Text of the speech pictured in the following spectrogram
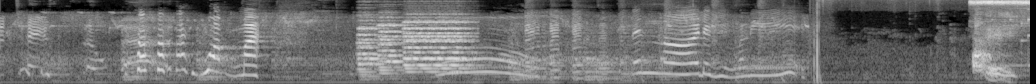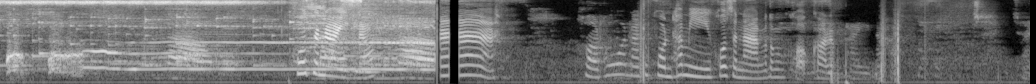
It tastes so bad. วับมาโอ้เล่นเลยเด็กหญิงมะลิโฆษ ณาอีกแล้วอ่าขอโทษนะทุกคนถ้ามีโฆษณาก็ต้องขอขออภัยนะคะ ใช่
